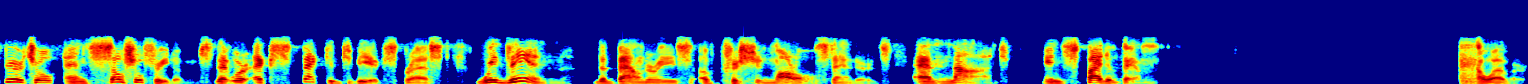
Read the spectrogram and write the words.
spiritual, and social freedoms that were expected to be expressed within the boundaries of Christian moral standards and not in spite of them. However,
